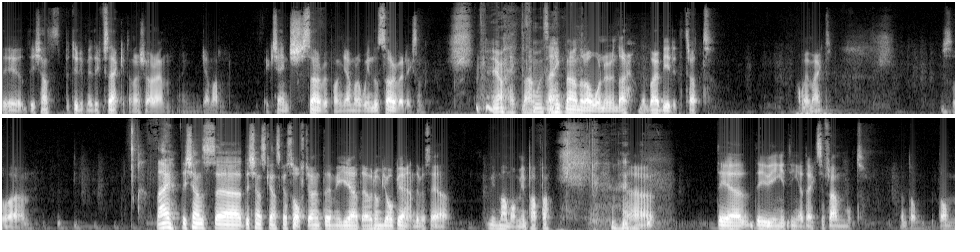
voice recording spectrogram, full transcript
Det, det känns betydligt mer driftsäkert än att köra en, en gammal Exchange-server på en gammal Windows-server liksom. Ja, har det får man jag har säga. hängt med några år nu den där. Den börjar bli lite trött. Har man ju märkt. Så... eh, nej, det känns, eh, det känns ganska soft. Jag har inte migrerat över de jobbiga än, det vill säga min mamma och min pappa. Eh, det, det är ju ingenting jag direkt ser fram emot. Men de, de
